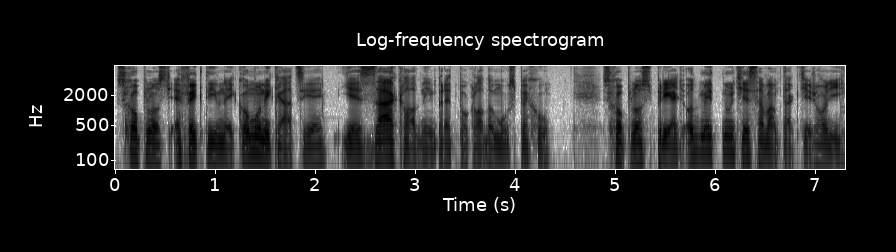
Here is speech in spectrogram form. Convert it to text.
Schopnosť efektívnej komunikácie je základným predpokladom úspechu. Schopnosť prijať odmietnutie sa vám taktiež hodí.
